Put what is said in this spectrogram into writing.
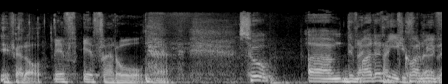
if at all. if if at all? Yeah. So um, the Thank- Madani thank you for economy,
